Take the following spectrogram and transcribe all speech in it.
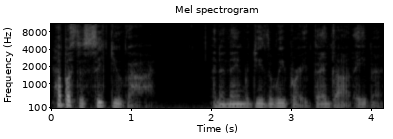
Help us to seek you, God. In the name of Jesus, we pray. Thank God. Amen.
